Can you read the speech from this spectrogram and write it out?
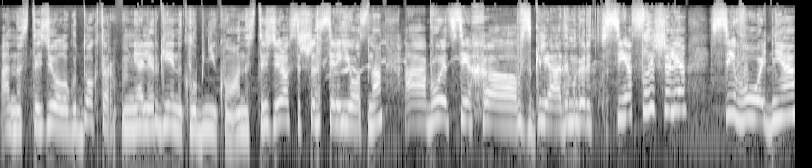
анестезиологу, доктор, у меня аллергия на клубнику. Анестезиолог совершенно серьезно обводит всех э, взглядом и говорит, все слышали? Сегодня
